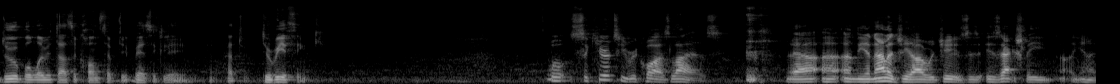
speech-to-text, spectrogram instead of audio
doable or if that's a concept you basically you know, had to, to rethink. Well, security requires layers. Yeah, uh, and the analogy I would use is, is actually, uh, you know,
